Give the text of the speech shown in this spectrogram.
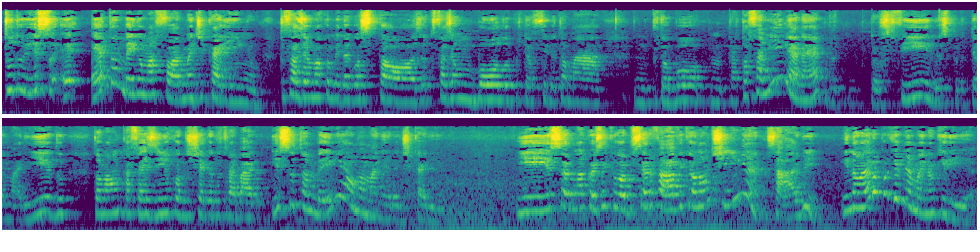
tudo isso é, é, também uma forma de carinho. Tu fazer uma comida gostosa, tu fazer um bolo pro teu filho tomar, pro teu bolo, pra tua família, né? Pro, teus filhos, pro teu marido, tomar um cafezinho quando chega do trabalho. Isso também é uma maneira de carinho. E isso era uma coisa que eu observava e que eu não tinha, sabe? E não era porque minha mãe não queria,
